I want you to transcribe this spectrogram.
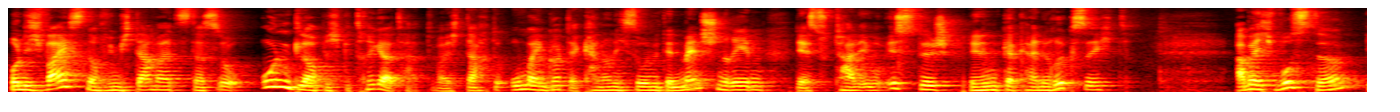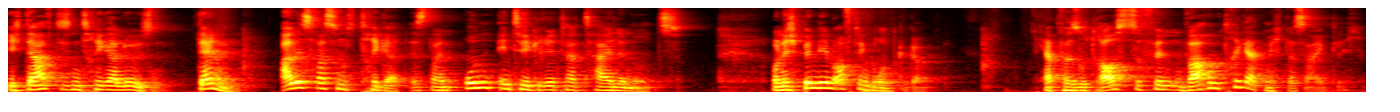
Und ich weiß noch, wie mich damals das so unglaublich getriggert hat, weil ich dachte, oh mein Gott, der kann doch nicht so mit den Menschen reden, der ist total egoistisch, der nimmt gar keine Rücksicht. Aber ich wusste, ich darf diesen Trigger lösen. Denn alles, was uns triggert, ist ein unintegrierter Teil in uns. Und ich bin dem auf den Grund gegangen. Ich habe versucht herauszufinden, warum triggert mich das eigentlich?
